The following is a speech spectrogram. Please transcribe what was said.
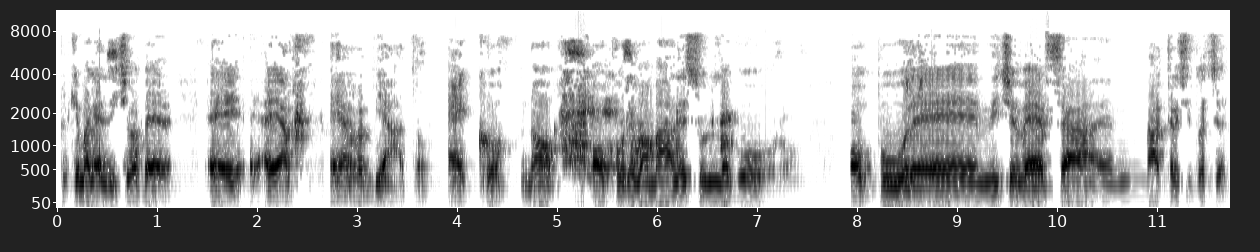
perché magari dice vabbè è, è, è arrabbiato, ecco, no? oppure va male sul lavoro oppure viceversa ehm, altre situazioni,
